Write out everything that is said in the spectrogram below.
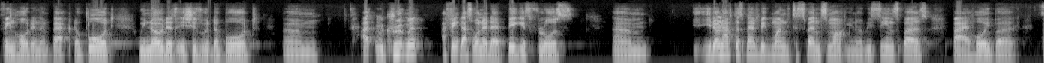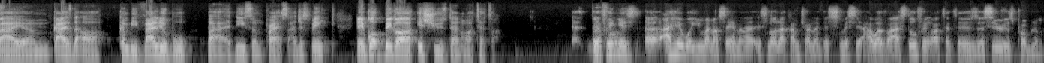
thing holding them back. The board, we know there's issues with the board. Um, recruitment, I think that's one of their biggest flaws. Um, you don't have to spend big money to spend smart. You know, we've seen Spurs buy Højbjerg, by um, guys that are can be valuable but at a decent price. I just think they've got bigger issues than Arteta. The thing is, uh, I hear what you man are saying, and it's not like I'm trying to dismiss it. However, I still think Arteta is a serious problem.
